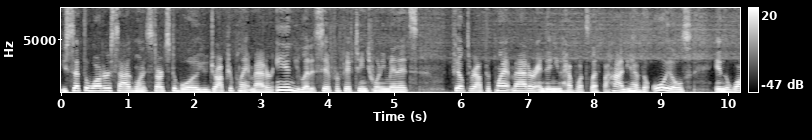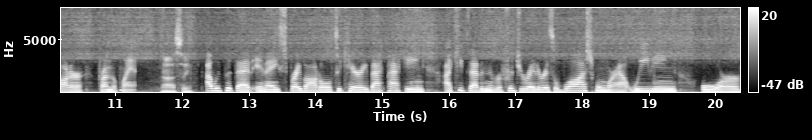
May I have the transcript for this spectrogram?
you set the water aside when it starts to boil, you drop your plant matter in, you let it sit for 15, 20 minutes, filter out the plant matter, and then you have what's left behind. You have the oils in the water from the plant. Ah, I see. I would put that in a spray bottle to carry backpacking. I keep that in the refrigerator as a wash when we're out weeding or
